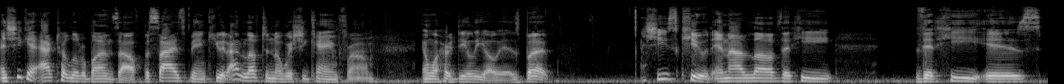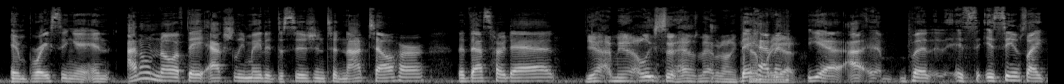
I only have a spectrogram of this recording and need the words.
and she can act her little buns off. Besides being cute, I'd love to know where she came from and what her dealio is. But she's cute, and I love that he that he is embracing it. And I don't know if they actually made a decision to not tell her that that's her dad. Yeah, I mean, at least it hasn't happened on They camera yet. yeah. I, but it's it seems like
